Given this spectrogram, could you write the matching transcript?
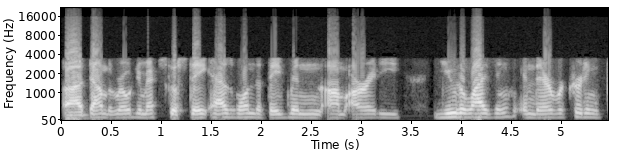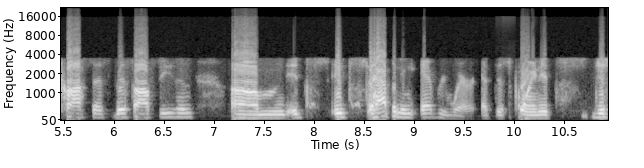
uh, down the road, New Mexico State has one that they've been um, already utilizing in their recruiting process this off season. Um, it's it's happening everywhere at this point. It's just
